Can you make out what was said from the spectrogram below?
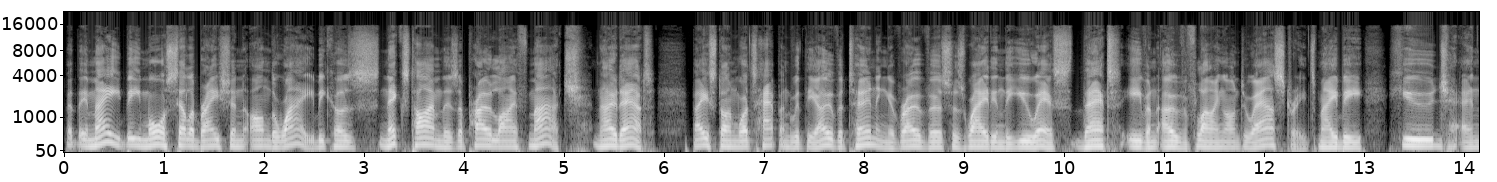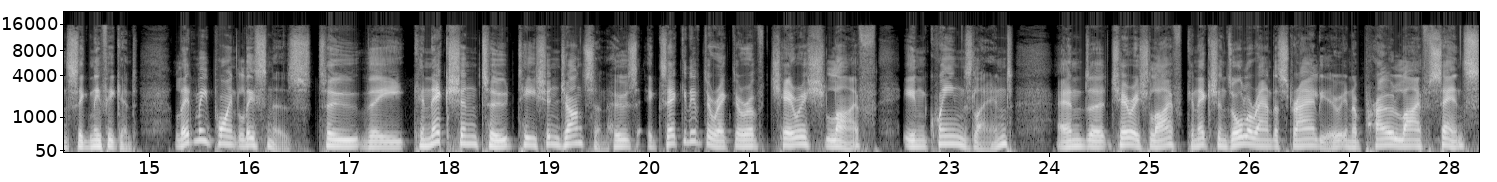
But there may be more celebration on the way because next time there's a pro life march, no doubt based on what's happened with the overturning of Roe versus Wade in the US, that even overflowing onto our streets may be huge and significant. Let me point listeners to the connection to Teeshan Johnson, who's Executive Director of Cherish Life in Queensland. And uh, Cherish Life connections all around Australia in a pro life sense.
